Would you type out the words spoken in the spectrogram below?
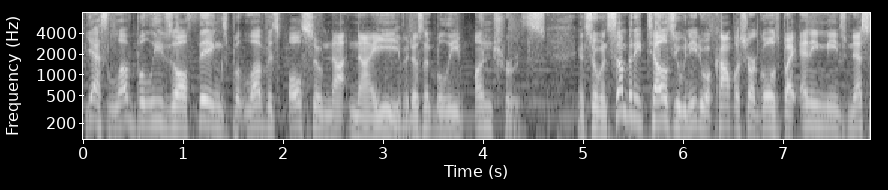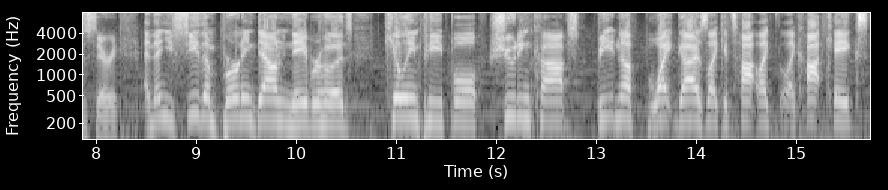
yes, love believes all things, but love is also not naive. It doesn't believe untruths. And so when somebody tells you we need to accomplish our goals by any means necessary, and then you see them burning down neighborhoods, killing people, shooting cops, beating up white guys like it's hot like like hot cakes,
